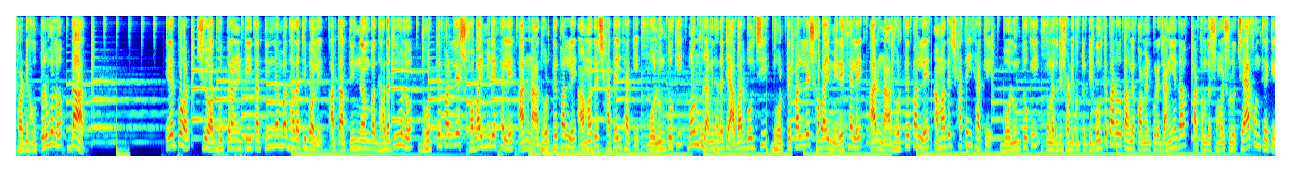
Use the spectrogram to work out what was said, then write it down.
সঠিক উত্তর হলো দাঁত। এরপর সে অদ্ভুত প্রাণীটি তার তিন নাম্বার ধাঁধাটি বলে, আর তার তিন নাম্বার ধাঁধাটি হলো, ধরতে পারলে সবাই মেরে ফেলে, আর না ধরতে পারলে আমাদের সাথেই থাকে। বলুন তো কি? বন্ধুরা, আমি ধাঁধাটি আবার বলছি, ধরতে পারলে সবাই মেরে ফেলে, আর না ধরতে পারলে আমাদের সাথেই থাকে। বলুন তো কি? তোমরা যদি সঠিক উত্তরটি বলতে পারো, তাহলে কমেন্ট করে জানিয়ে দাও, আর তোমাদের সময় শুরু হচ্ছে এখন থেকে।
